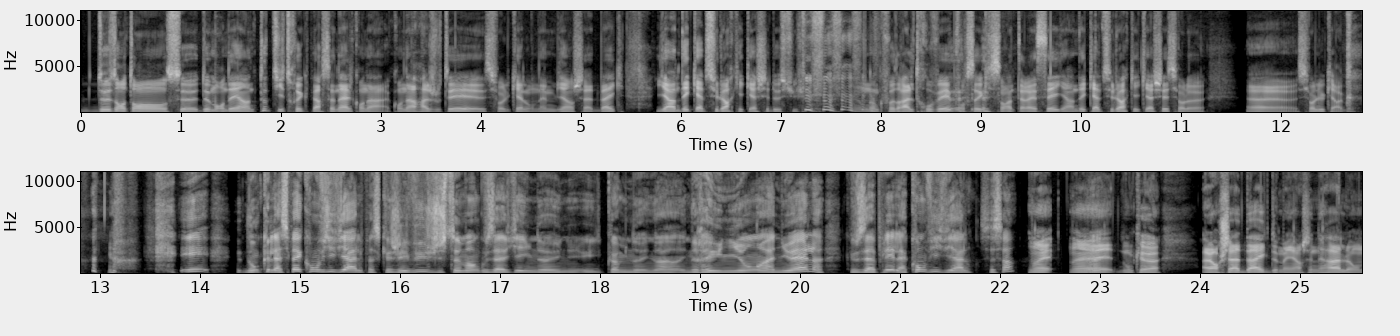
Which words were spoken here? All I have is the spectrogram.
deux temps se demander un tout petit truc personnel qu'on a, qu'on a rajouté et sur lequel on aime bien chez AdBike. Il y a un décapsuleur qui est caché dessus. Donc il faudra le trouver pour ceux qui sont intéressés. Il y a un décapsuleur qui est caché sur le, euh, sur le cargo. et donc l'aspect convivial, parce que j'ai vu justement que vous aviez une, comme une, réunion annuelle que vous appelez la conviviale, c'est ça? Ouais, ouais, donc euh, alors chez AdBike, de manière générale, on,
